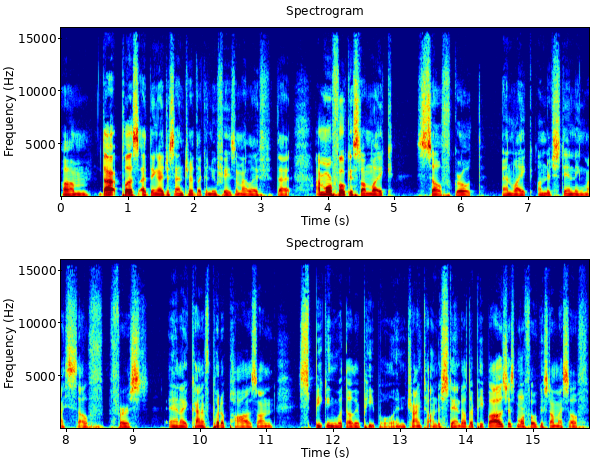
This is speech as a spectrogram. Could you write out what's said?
Um, that plus I think I just entered like a new phase in my life that I'm more focused on like self growth and like understanding myself first and I kind of put a pause on speaking with other people and trying to understand other people. I was just more focused on myself.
